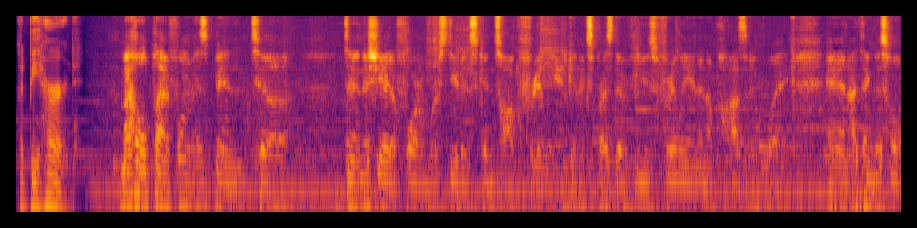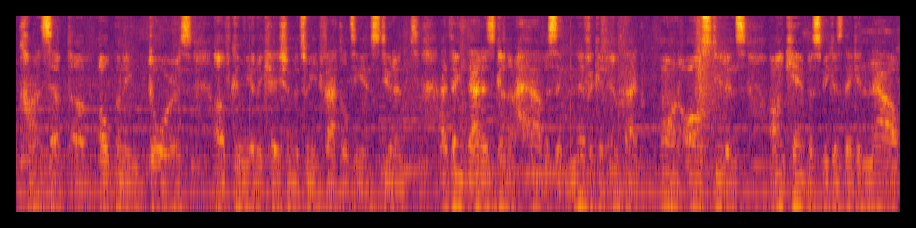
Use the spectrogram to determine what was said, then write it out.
could be heard. My whole platform has been to to initiate a forum where students can talk freely and can express their views freely and in a positive way. And I think this whole concept of opening doors of communication between faculty and students, I think that is going to have a significant impact on all students on campus because they can now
